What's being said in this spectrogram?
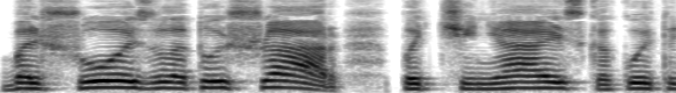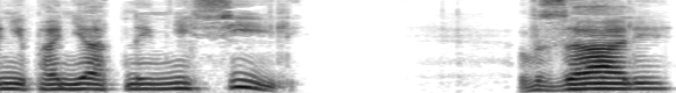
большой золотой шар, подчиняясь какой-то непонятной мне силе. В зале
